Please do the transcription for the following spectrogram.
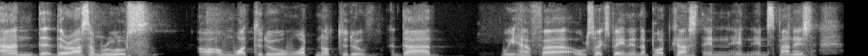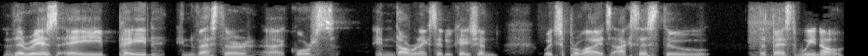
and there are some rules on what to do and what not to do that we have uh, also explained in a podcast in, in, in, Spanish. There is a paid investor uh, course in Darwinex Education, which provides access to the best we know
